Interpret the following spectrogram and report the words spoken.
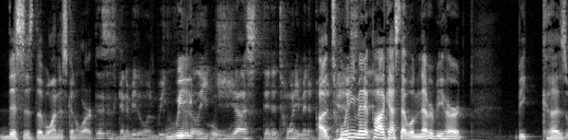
this is the one that's going to work. This is going to be the one. We, We- literally just did a 20 minute podcast. A 20 minute that- podcast that will never be heard because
